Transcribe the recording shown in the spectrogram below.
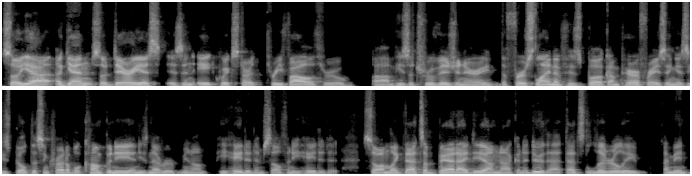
So yeah, again, so Darius is an eight quick start, three follow through. Um, he's a true visionary. The first line of his book, I'm paraphrasing, is he's built this incredible company and he's never, you know, he hated himself and he hated it. So I'm like, that's a bad idea. I'm not going to do that. That's literally, I mean,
